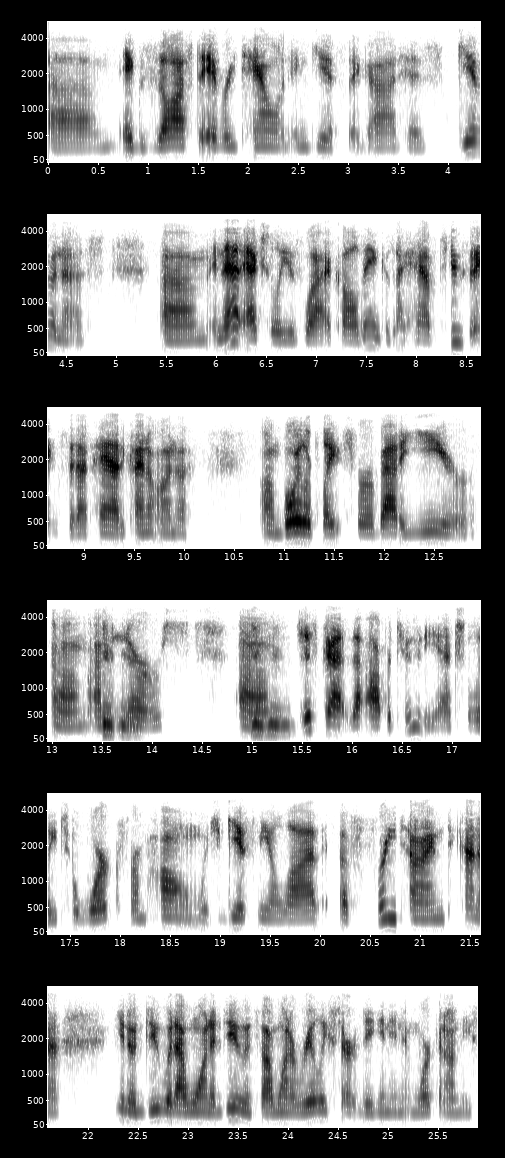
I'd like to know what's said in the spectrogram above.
um exhaust every talent and gift that god has given us um, and that actually is why I called in because I have two things that I've had kind of on a on boilerplates for about a year. Um, I'm mm-hmm. a nurse. Um, mm-hmm. Just got the opportunity actually to work from home, which gives me a lot of free time to kind of, you know, do what I want to do. And so I want to really start digging in and working on these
